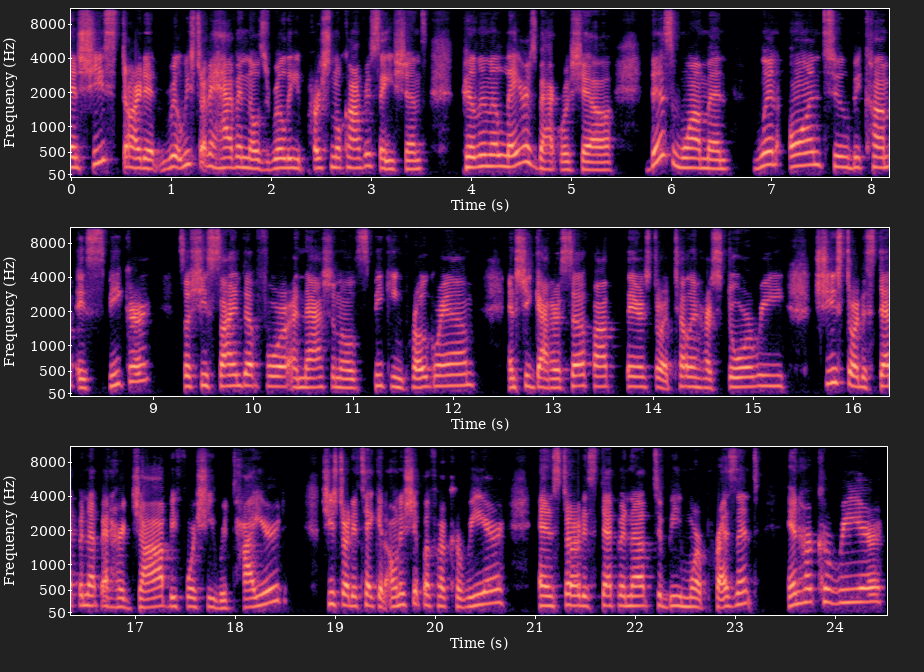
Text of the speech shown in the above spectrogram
and she started we started having those really personal conversations peeling the layers back rochelle this woman went on to become a speaker so she signed up for a national speaking program and she got herself out there started telling her story. She started stepping up at her job before she retired. She started taking ownership of her career and started stepping up to be more present in her career,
